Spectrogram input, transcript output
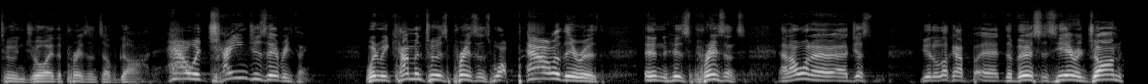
to enjoy the presence of God. How it changes everything. When we come into His presence, what power there is in His presence. And I want to uh, just you to look up at the verses here in John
